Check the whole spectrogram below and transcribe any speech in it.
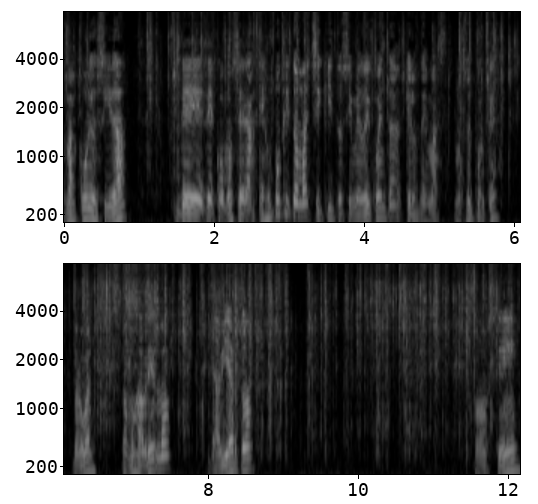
más curiosidad de, de, cómo será. Es un poquito más chiquito si me doy cuenta que los demás. No sé por qué. Pero bueno, vamos a abrirlo. Ya abierto. Oh, sí.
